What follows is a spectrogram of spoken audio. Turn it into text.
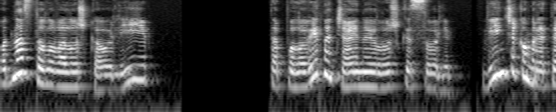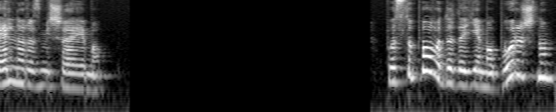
одна столова ложка олії та половина чайної ложки солі. Вінчиком ретельно розмішаємо. Поступово додаємо борошно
